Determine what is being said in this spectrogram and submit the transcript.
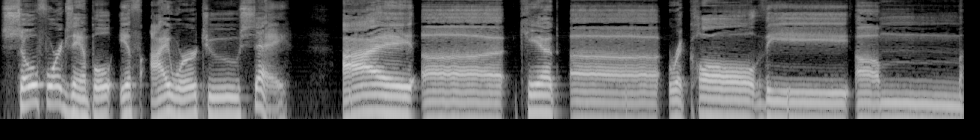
So, for example, if I were to say, I uh, can't uh, recall the um,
